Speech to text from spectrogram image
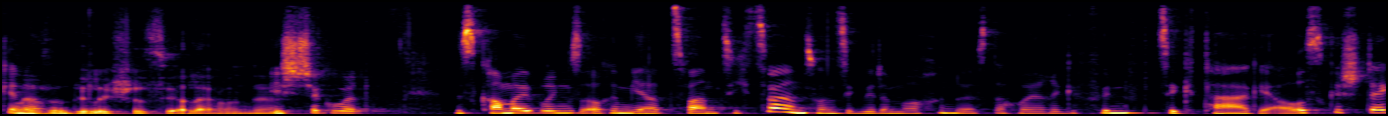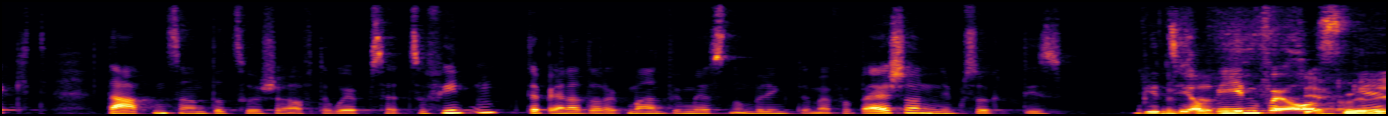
Genau. Das ist natürlich schon sehr leibend. Ja. Ist schon gut. Das kann man übrigens auch im Jahr 2022 wieder machen. Da ist der heurige 50 Tage ausgesteckt. Daten sind dazu schon auf der Website zu finden. Der Bernhard hat auch gemeint, wir müssen unbedingt einmal vorbeischauen. Und ich habe gesagt, das wird sich ist auf jeden Fall ausgehen. gute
